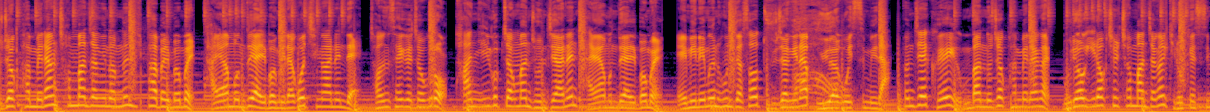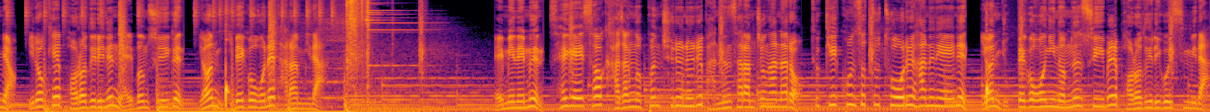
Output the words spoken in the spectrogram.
누적 판매량 천만 장이 넘는 힙합 앨범을 다이아몬드 앨범이라고 칭하는데 전 세계적으로 단 7장만 존재하는 다이아몬드 앨범을 에미넴은 혼자서 두 장이나 보유하고 있습니다. 현재 그의 음반 누적 판매량은 무려 1억 7천만 장을 기록했으며 이렇게 벌어들이는 앨범 수익은 연 200억 원에 달합니다. 에미넴은 세계에서 가장 높은 출연료를 받는 사람 중 하나로 특히 콘서트 투어를 하는 해에는 연 600억 원이 넘는 수입을 벌어들이고 있습니다.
